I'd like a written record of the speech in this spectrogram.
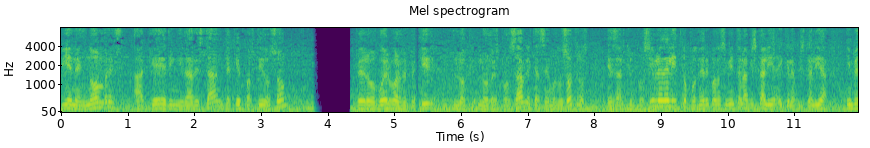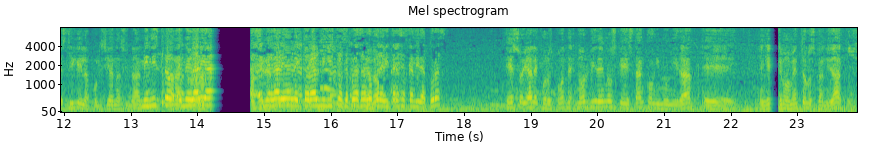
vienen nombres, a qué dignidad están, de qué partido son. Pero vuelvo a repetir, lo, que, lo responsable que hacemos nosotros es ante un posible delito poner el conocimiento a la Fiscalía y que la Fiscalía investigue y la Policía Nacional. Ministro, en el área, en el área electoral, ministro, ¿se puede hacer algo para evitar esas candidaturas? Eso ya le corresponde. No olvidemos que están con inmunidad eh, en este momento los candidatos,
